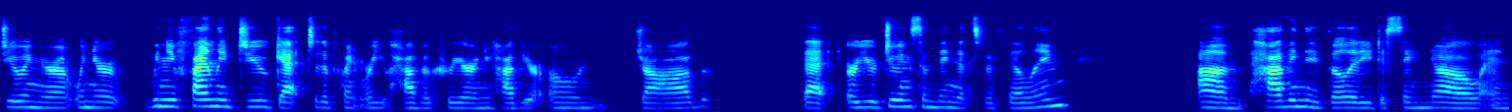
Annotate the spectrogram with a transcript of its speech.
doing your own when you're when you finally do get to the point where you have a career and you have your own job that or you're doing something that's fulfilling um, having the ability to say no and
